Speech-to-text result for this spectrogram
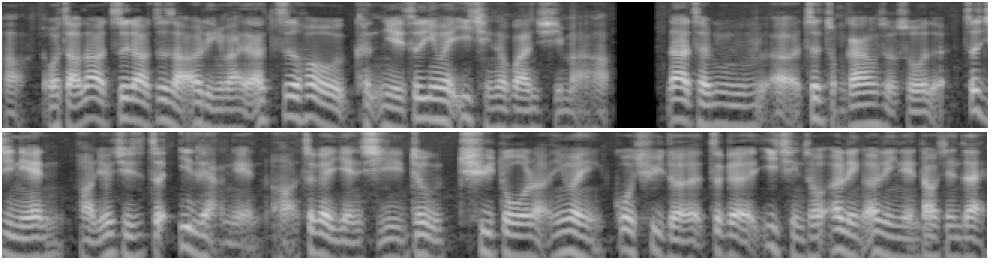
哈，我找到资料至少二零一八年，之后可也是因为疫情的关系嘛哈。那正如呃郑总刚刚所说的，这几年啊，尤其是这一两年啊，这个演习就趋多了。因为过去的这个疫情从二零二零年到现在，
